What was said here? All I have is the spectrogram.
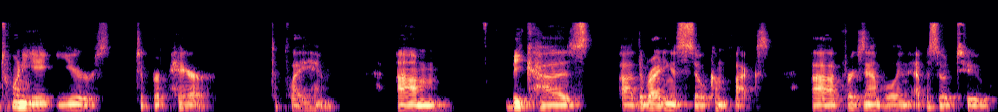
28 years to prepare to play him um, because uh, the writing is so complex. Uh, for example, in episode two,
